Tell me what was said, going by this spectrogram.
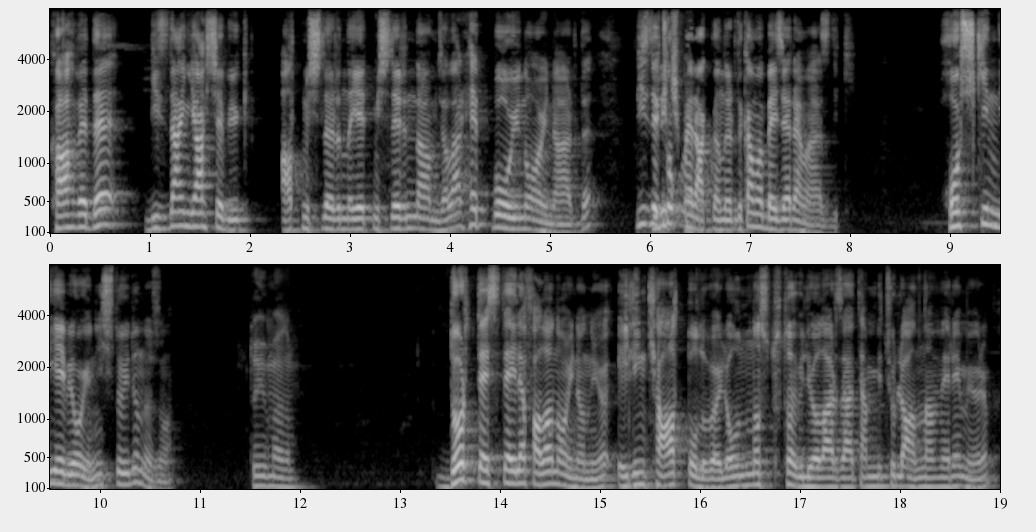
Kahvede bizden yaşça büyük 60'larında 70'lerinde amcalar hep bu oyunu oynardı. Biz de Hiç çok mi? meraklanırdık ama beceremezdik. Hoşkin diye bir oyun hiç duydunuz mu? Duymadım. Dört desteyle falan oynanıyor. Elin kağıt dolu böyle. Onu nasıl tutabiliyorlar zaten bir türlü anlam veremiyorum.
